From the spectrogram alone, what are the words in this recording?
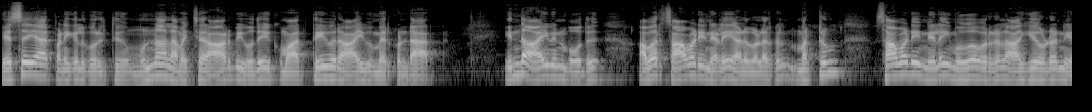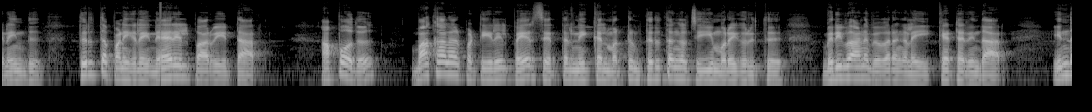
எஸ்ஐஆர் பணிகள் குறித்து முன்னாள் அமைச்சர் ஆர்பி உதயகுமார் தீவிர ஆய்வு மேற்கொண்டார். இந்த ஆய்வின் போது அவர் சாவடி நிலை அலுவலர்கள் மற்றும் சாவடி நிலை முகவர்கள் ஆகியோருடன் இணைந்து திருத்தப் பணிகளை நேரில் பார்வையிட்டார். அப்போது வாக்காளர் பட்டியலில் பெயர் சேர்த்தல் நீக்கல் மற்றும் திருத்தங்கள் செய்யும் முறை குறித்து விரிவான விவரங்களை கேட்டறிந்தார். இந்த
